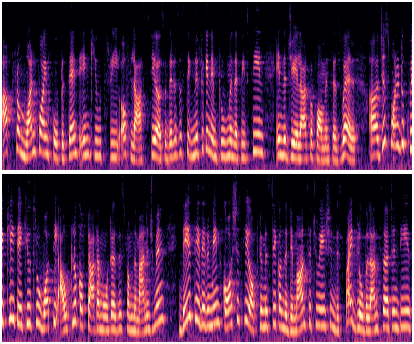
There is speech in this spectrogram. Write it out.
up from 1.4% in Q3 of last year. So there is a significant improvement that we've seen in the JLR performance as well. Uh, just wanted to quickly take you through what the outlook of Tata Motors is from the management. They say they remain cautiously optimistic on the demand situation despite global uncertainties,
